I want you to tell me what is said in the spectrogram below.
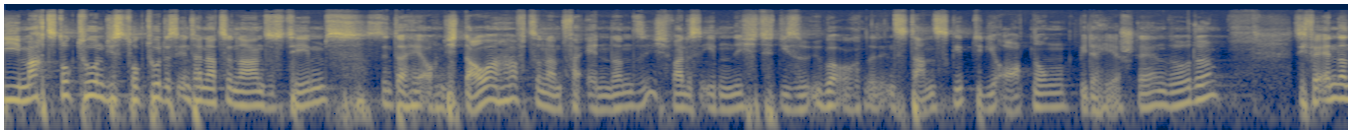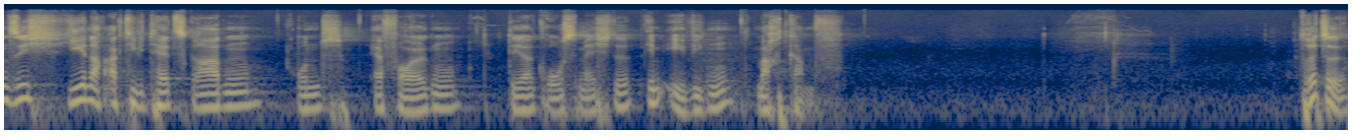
Die Machtstrukturen, die Struktur des internationalen Systems sind daher auch nicht dauerhaft, sondern verändern sich, weil es eben nicht diese übergeordnete Instanz gibt, die die Ordnung wiederherstellen würde. Sie verändern sich je nach Aktivitätsgraden und Erfolgen der Großmächte im ewigen Machtkampf. Dritte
